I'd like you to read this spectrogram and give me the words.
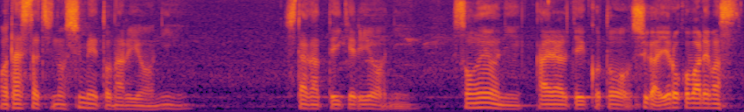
私たちの使命となるように従っていけるようにそのように変えられていくことを主が喜ばれます。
